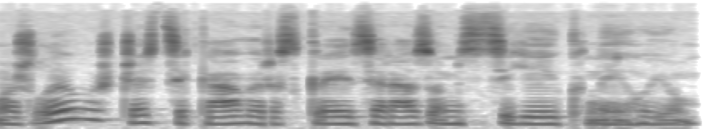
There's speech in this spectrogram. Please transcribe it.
можливо, щось цікаве розкриється разом з цією книгою.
